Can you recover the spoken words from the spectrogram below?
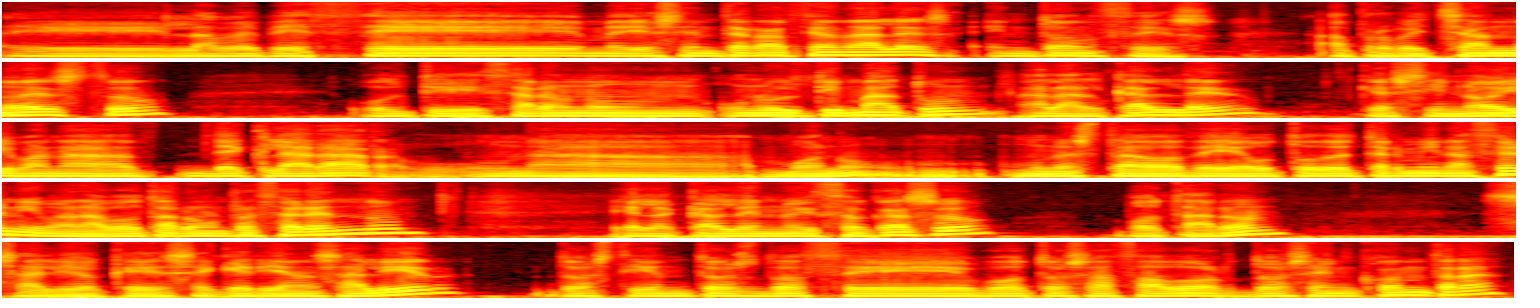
eh, la BBC, medios internacionales. Entonces, aprovechando esto, utilizaron un, ultimátum al alcalde que si no iban a declarar una, bueno, un estado de autodeterminación, iban a votar un referéndum. El alcalde no hizo caso, votaron, salió que se querían salir, 212 votos a favor, dos en contra,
